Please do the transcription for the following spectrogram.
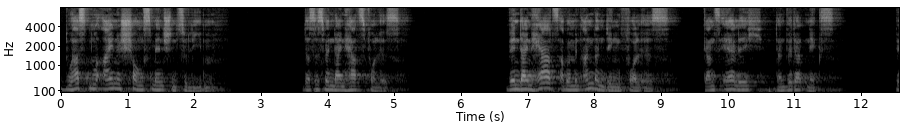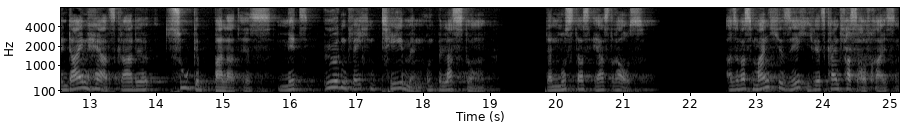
du hast nur eine Chance, Menschen zu lieben. Das ist, wenn dein Herz voll ist. Wenn dein Herz aber mit anderen Dingen voll ist, ganz ehrlich, dann wird das nichts. Wenn dein Herz gerade zugeballert ist mit irgendwelchen Themen und Belastungen, dann muss das erst raus. Also was manche sich, ich will jetzt kein Fass aufreißen,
